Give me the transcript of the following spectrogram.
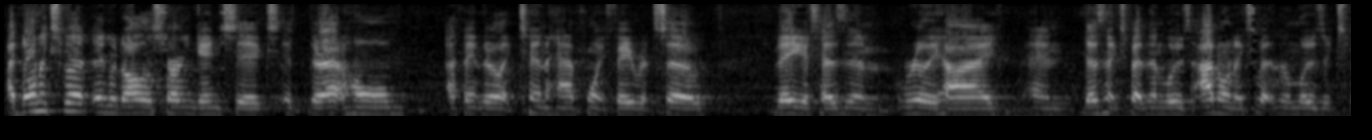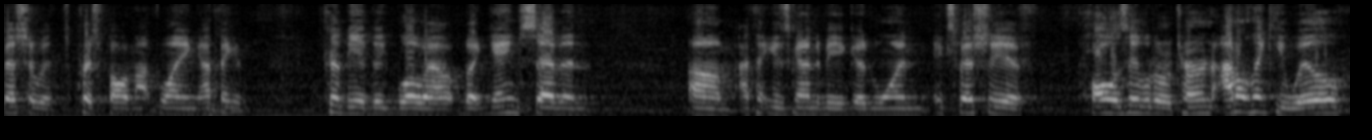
I don't expect Iguodala to start in Game Six. If they're at home, I think they're like ten and a half point favorites. So. Vegas has them really high and doesn't expect them to lose. I don't expect them to lose, especially with Chris Paul not playing. I think could be a big blowout. But game seven, um, I think is going to be a good one, especially if Paul is able to return. I don't think he will.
